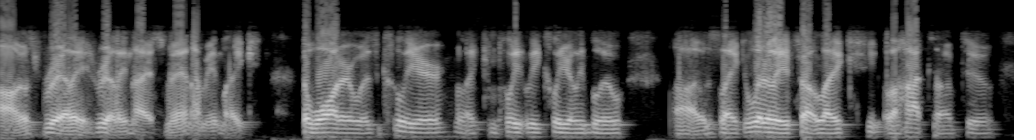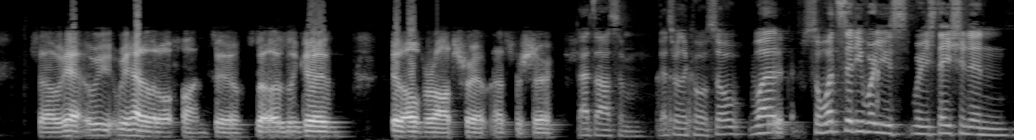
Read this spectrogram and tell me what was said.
Oh, it was really, really nice, man. I mean, like the water was clear, like completely clearly blue. Uh, it was like literally it felt like a hot tub too. So yeah, we we had a little fun too. So it was a good, good overall trip. That's for sure. That's awesome. That's really cool. So what? So what city were you were you stationed in?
